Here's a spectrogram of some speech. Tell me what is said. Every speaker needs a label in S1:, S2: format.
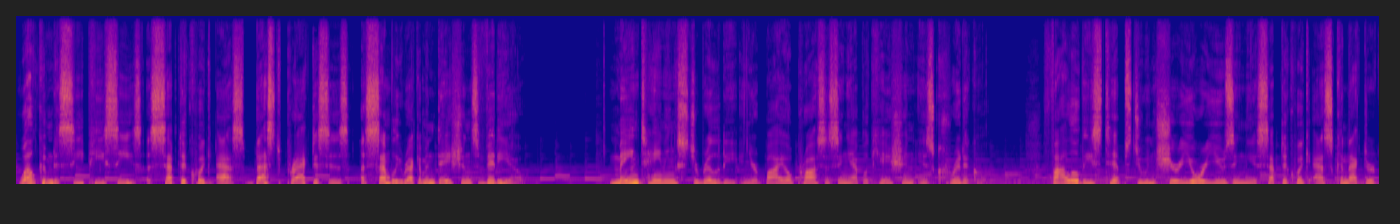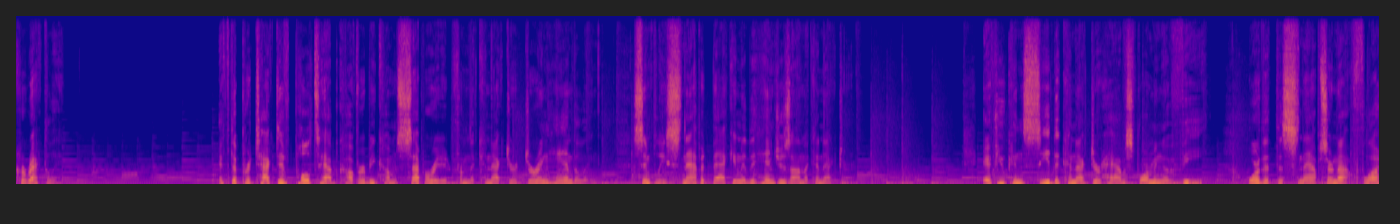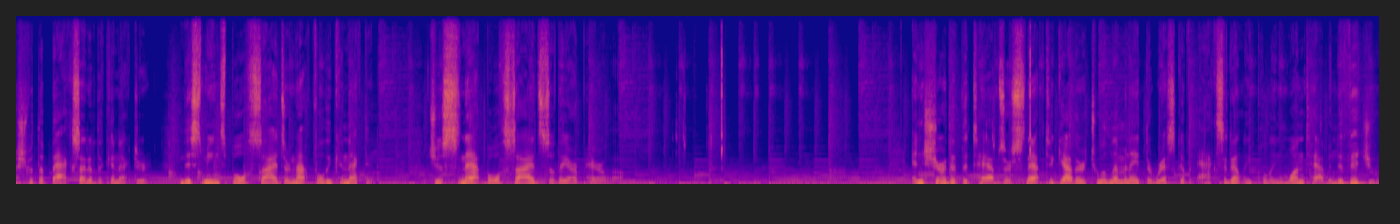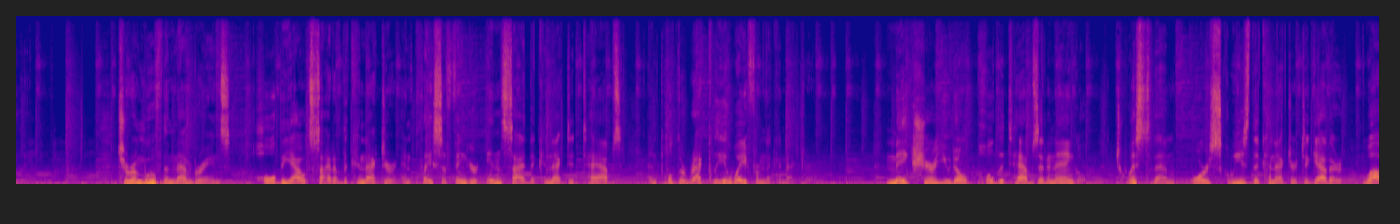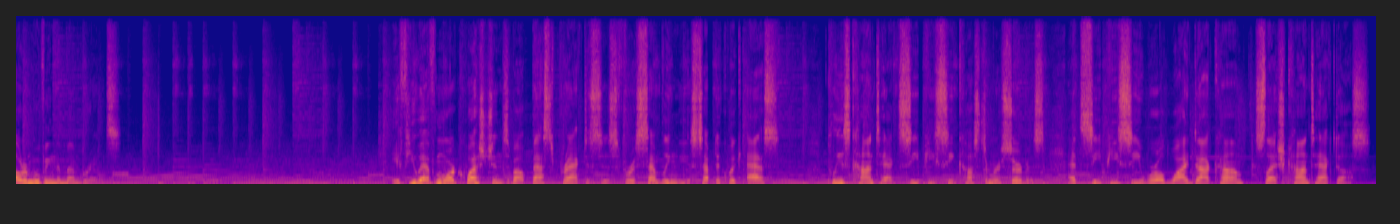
S1: Welcome to CPC's AseptiQuik S Best Practices Assembly Recommendations video. Maintaining sterility in your bioprocessing application is critical. Follow these tips to ensure you are using the AseptiQuik S connector correctly. If the protective pull tab cover becomes separated from the connector during handling, simply snap it back into the hinges on the connector. If you can see the connector halves forming a V, or that the snaps are not flush with the backside of the connector, this means both sides are not fully connected. Just snap both sides so they are parallel. Ensure that the tabs are snapped together to eliminate the risk of accidentally pulling one tab individually. To remove the membranes, hold the outside of the connector and place a finger inside the connected tabs and pull directly away from the connector. Make sure you don't pull the tabs at an angle, twist them, or squeeze the connector together while removing the membranes. If you have more questions about best practices for assembling the AseptiQuik S, please contact CPC customer service at cpcworldwide.com slash contact us.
